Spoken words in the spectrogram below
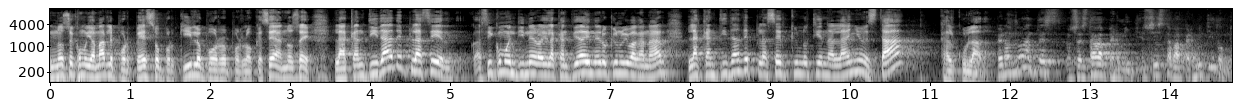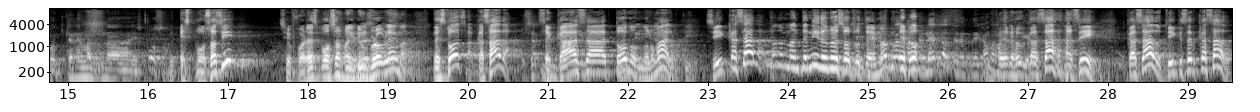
no sé cómo llamarle por peso, por kilo, por, por, lo que sea, no sé, la cantidad de placer, así como en dinero hay la cantidad de dinero que uno iba a ganar, la cantidad de placer que uno tiene al año está calculada. Pero no antes, o sea, estaba permitido, sí estaba permitido tener más de una esposa. ¿Esposa sí? Si fuera esposa no hay ningún problema. Esposa, casada. se casa, todo normal. Sí, casada. No mantenido no es otro tema, pero, pero casada, sí. Casado, tiene que ser casado.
